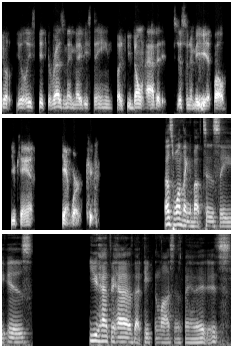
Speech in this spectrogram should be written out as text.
you'll, you'll at least get your resume maybe seen, but if you don't have it, it's just an immediate. Well, you can't can't work. That's one thing about Tennessee is you have to have that teaching license, man. It, it's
